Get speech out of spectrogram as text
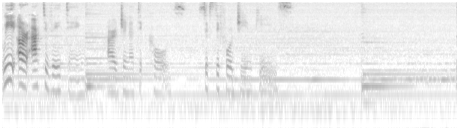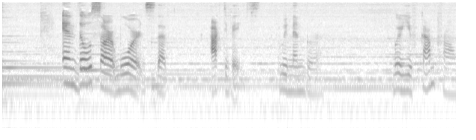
We are activating our genetic codes, 64 gene keys. And those are words that activates, remember where you've come from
